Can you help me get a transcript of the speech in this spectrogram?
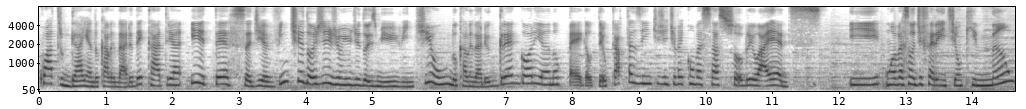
4 Gaia do calendário Decátria e terça, dia 22 de junho de 2021 do calendário Gregoriano. Pega o teu cafezinho que a gente vai conversar sobre o Aedes. E uma versão diferente, um que não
